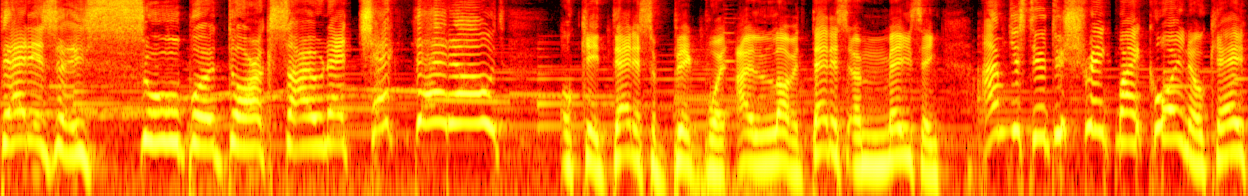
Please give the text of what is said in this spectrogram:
that is a super dark siren head. Check that out. Okay, that is a big boy. I love it. That is amazing. I'm just here to shrink my coin, okay?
